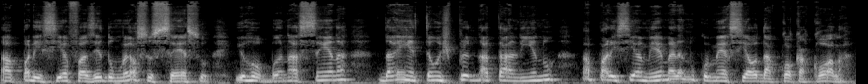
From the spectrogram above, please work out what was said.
aparecia fazendo o maior sucesso e roubando a cena. Daí então o espírito natalino aparecia mesmo, era no comercial da Coca-Cola.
